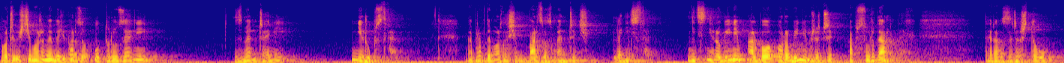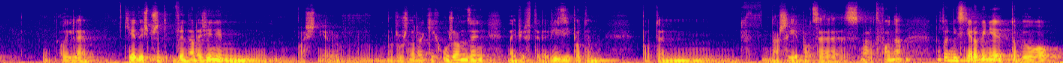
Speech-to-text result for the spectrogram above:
Bo oczywiście możemy być bardzo utrudzeni, zmęczeni nieróbstwem. Naprawdę można się bardzo zmęczyć lenistwem nic nie robieniem albo robieniem rzeczy absurdalnych. Teraz zresztą, o ile kiedyś przed wynalezieniem właśnie różnorakich urządzeń, najpierw w telewizji, potem, potem w naszej epoce smartfona, no to nic nie robienie to było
